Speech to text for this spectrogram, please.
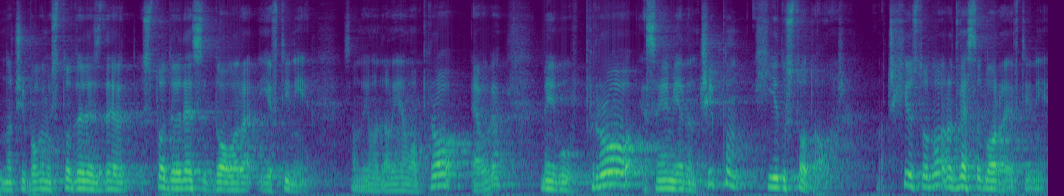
znači boga mi 199, 190 dolara jeftinije. Samo da imamo da li imamo Pro, evo ga, MacBook Pro sa M1 čipom, 1100 dolara. Znači 1100 dolara, 200 dolara jeftinije.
